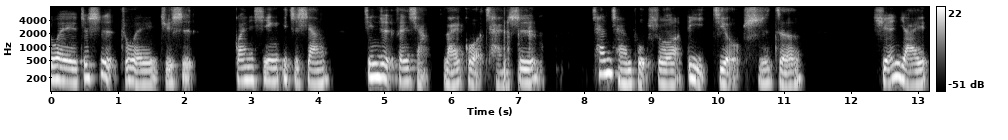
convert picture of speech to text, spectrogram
诸位知识，诸位居士，观心一支香。今日分享来果禅师《参禅普说》第九十则：悬崖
